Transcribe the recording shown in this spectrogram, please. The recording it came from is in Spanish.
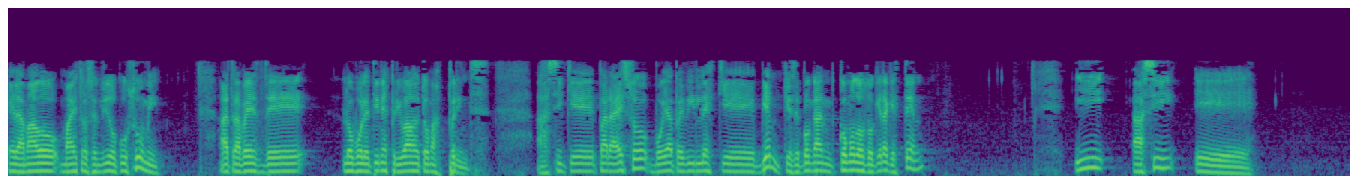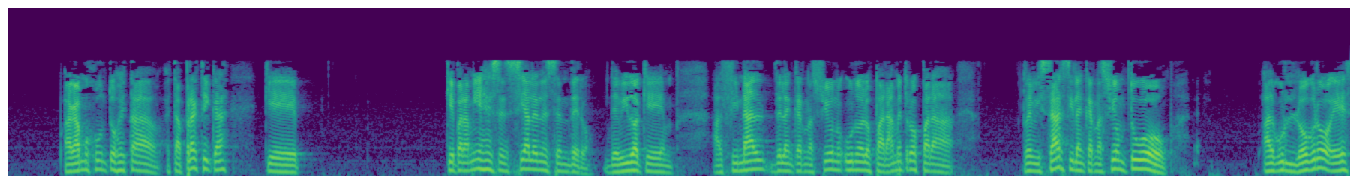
el amado maestro sentido Kusumi a través de los boletines privados de Thomas Prince. Así que para eso voy a pedirles que, bien, que se pongan cómodos doquiera que estén. Y así eh, hagamos juntos esta, esta práctica que que para mí es esencial en el sendero, debido a que al final de la encarnación uno de los parámetros para revisar si la encarnación tuvo algún logro es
